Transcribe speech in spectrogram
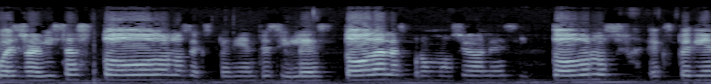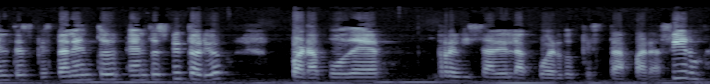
pues revisas todos los expedientes y lees todas las promociones y todos los expedientes que están en tu, en tu escritorio para poder revisar el acuerdo que está para firma.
